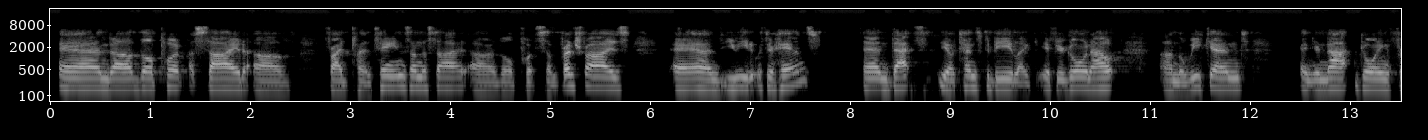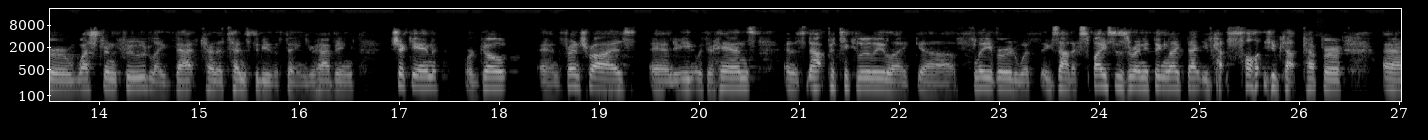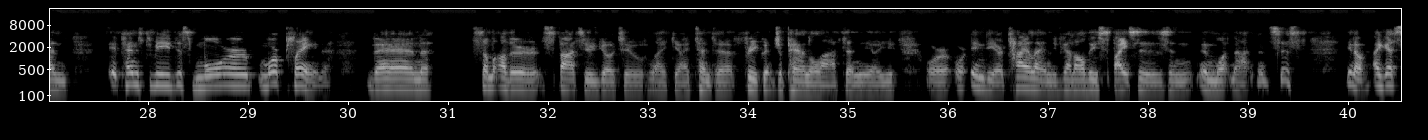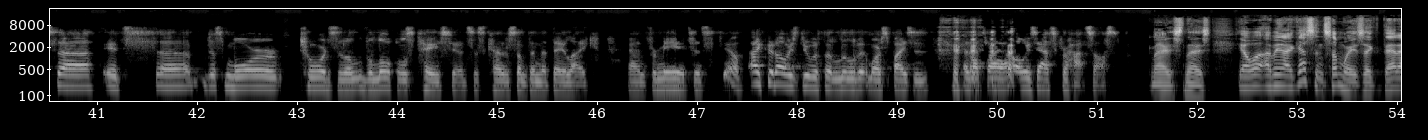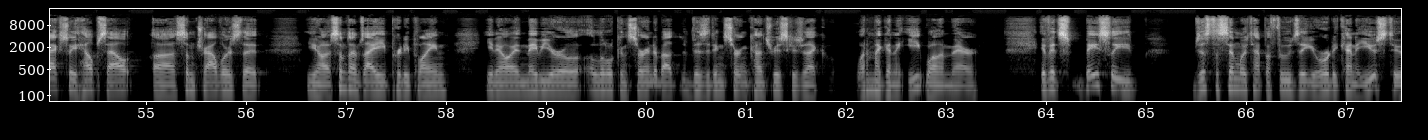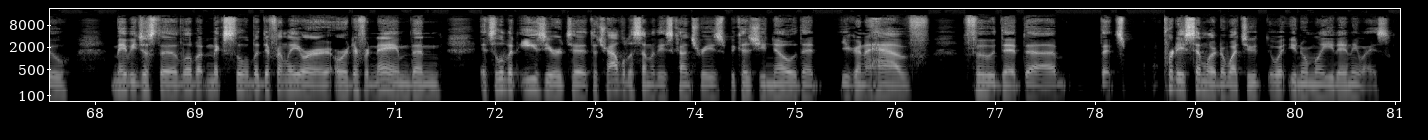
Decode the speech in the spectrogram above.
And uh, they'll put a side of fried plantains on the side. Uh, they'll put some French fries, and you eat it with your hands. And that you know tends to be like if you're going out on the weekend and you're not going for Western food, like that kind of tends to be the thing. You're having chicken or goat and French fries, and you're eating with your hands, and it's not particularly like uh, flavored with exotic spices or anything like that. You've got salt, you've got pepper, and it tends to be just more more plain than some other spots you'd go to. Like you know, I tend to frequent Japan a lot, and you know, you or or India or Thailand. You've got all these spices and and whatnot. It's just you know, I guess uh, it's uh, just more towards the, the locals' taste. You know, it's just kind of something that they like. And for me, it's just you know, I could always do with a little bit more spices, and that's why I always ask for hot sauce. Nice, nice. Yeah, well, I mean, I guess in some ways, like that actually helps out uh, some travelers that, you know, sometimes I eat pretty plain, you know, and maybe you're a, little concerned about visiting certain countries because you're like, what am I going to eat while I'm there? If it's basically just a similar type of foods that you're already kind of used to, maybe just a little bit mixed a little bit differently or or a different name, then it's a little bit easier to to travel to some of these countries because you know that you're going to have food that uh, that's pretty similar to what you what you normally eat anyways.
